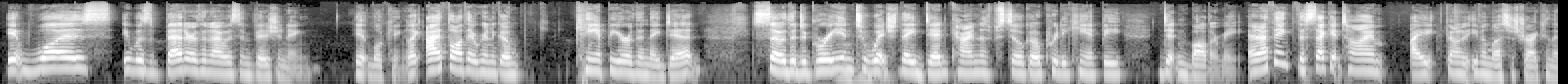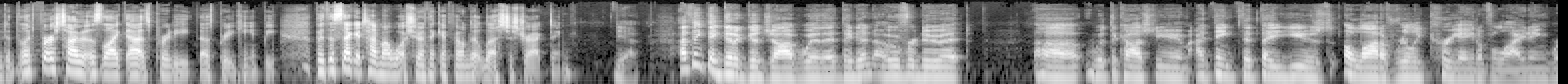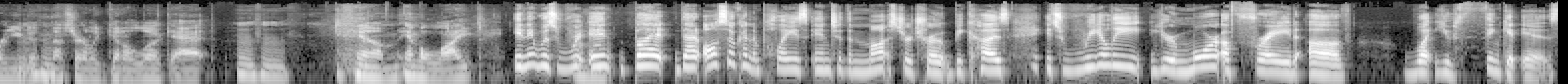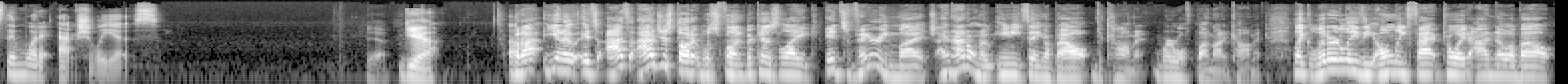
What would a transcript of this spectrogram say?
it was it was better than I was envisioning it looking. Like I thought they were gonna go campier than they did. So the degree into which they did kind of still go pretty campy didn't bother me. And I think the second time I found it even less distracting than I did. The first time it was like, "Ah, that's pretty, that's pretty campy. But the second time I watched it, I think I found it less distracting. Yeah, I think they did a good job with it. They didn't overdo it uh, with the costume. I think that they used a lot of really creative lighting where you didn't necessarily get a look at him in the light. and it was re- mm-hmm. in, but that also kind of plays into the monster trope because it's really you're more afraid of what you think it is than what it actually is Yeah. Yeah. But I, you know, it's I. I just thought it was fun because like it's very much, and I don't know anything about the comic Werewolf by Night comic. Like literally, the only factoid I know about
